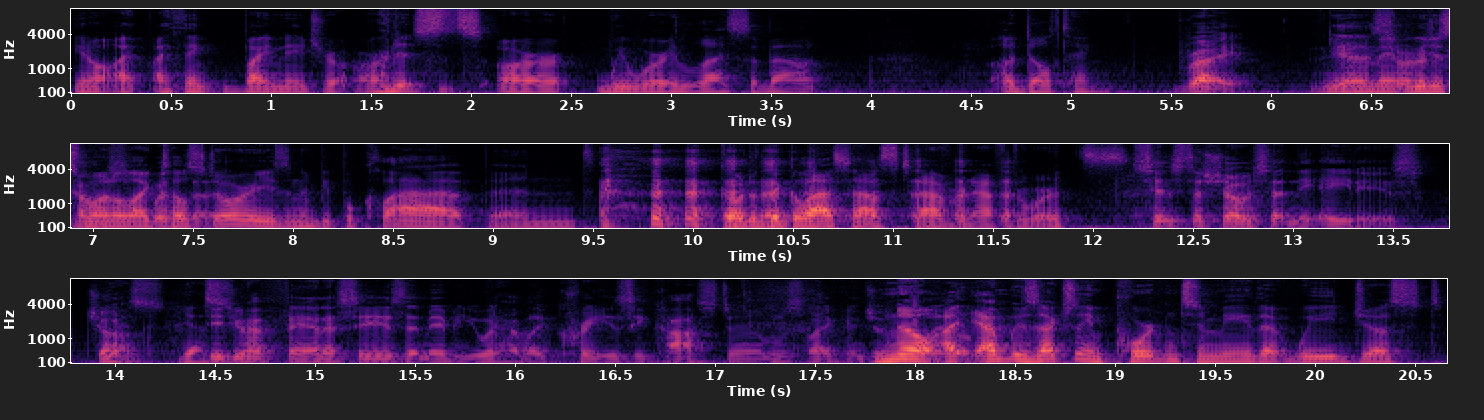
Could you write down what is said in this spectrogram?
you know, I, I think by nature artists are we worry less about adulting. Right. You know what I mean? We just want to like tell it. stories and then people clap and go to the Glass House Tavern afterwards. Since the show was set in the 80s, Junk, Yes, yes. did you have fantasies that maybe you would have like crazy costumes? like in just No, I, it was actually important to me that we just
